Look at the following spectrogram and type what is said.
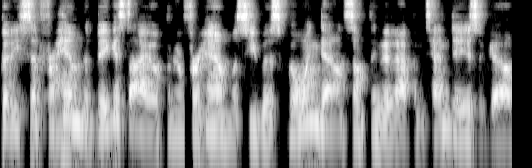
But he said for him, the biggest eye opener for him was he was going down something that happened 10 days ago,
